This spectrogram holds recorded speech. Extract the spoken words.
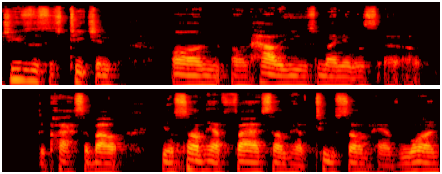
Jesus' teaching on on how to use money. It was uh, uh, the class about you know some have five, some have two, some have one,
